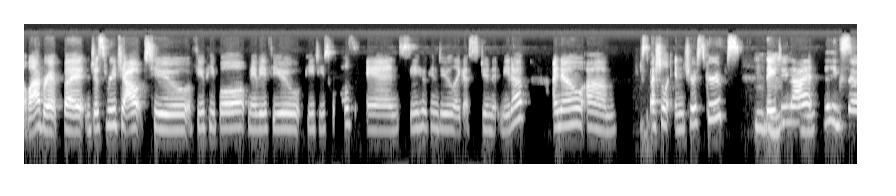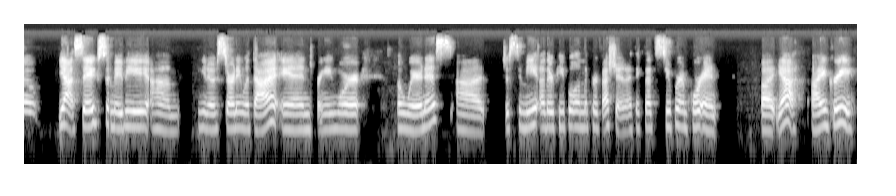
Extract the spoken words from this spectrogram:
elaborate, but just reach out to a few people, maybe a few PT schools, and see who can do like a student meetup. I know um, special interest groups mm-hmm. they do that. Thanks. So yeah, SIG. So maybe um, you know starting with that and bringing more awareness uh, just to meet other people in the profession. I think that's super important. But yeah, I agree.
